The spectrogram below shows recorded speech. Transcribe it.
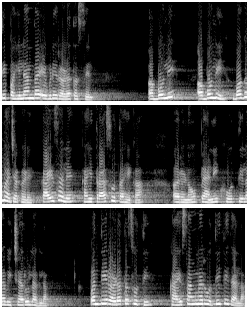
ती पहिल्यांदा एवढी रडत असेल. अबोली अबोली बघ माझ्याकडे. काय झाले काही त्रास होत आहे का? अर्णव पॅनिक होत तिला विचारू लागला. पण ती रडतच होती. काय सांगणार होती ती त्याला?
